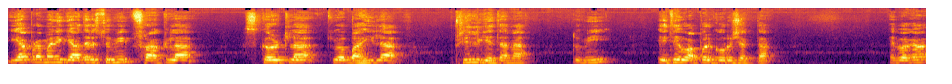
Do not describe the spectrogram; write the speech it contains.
याप्रमाणे गॅदर्स तुम्ही फ्रॉकला स्कर्टला किंवा बाहीला फ्रिल घेताना तुम्ही येथे वापर करू शकता. हे बघा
